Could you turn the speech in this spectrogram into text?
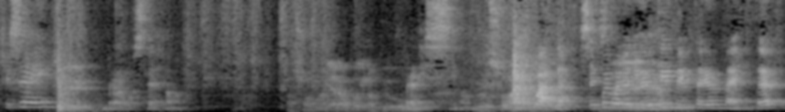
Ci sei? Sì, Bravo Stefano, in maniera un pochino più bravissimo. grossolana. Guarda, se poi voglio divertirmi ulteriormente,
